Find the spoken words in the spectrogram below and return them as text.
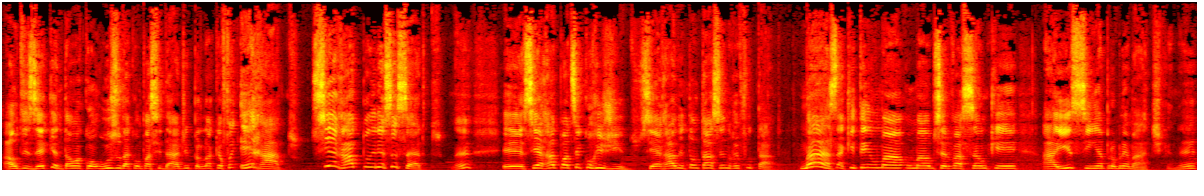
Ao dizer que então o uso da compacidade pelo Lacan foi errado. Se errado, poderia ser certo. Né? Se é errado, pode ser corrigido. Se errado, então está sendo refutado. Mas aqui tem uma, uma observação que aí sim é problemática. Né?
